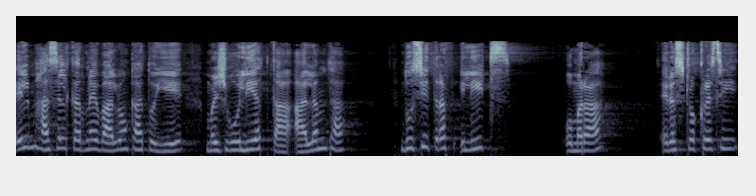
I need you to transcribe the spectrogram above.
علم حاصل کرنے والوں کا تو یہ مشغولیت کا عالم تھا۔ دوسری طرف ایلیٹس عمرہ ایرسٹوکریسی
